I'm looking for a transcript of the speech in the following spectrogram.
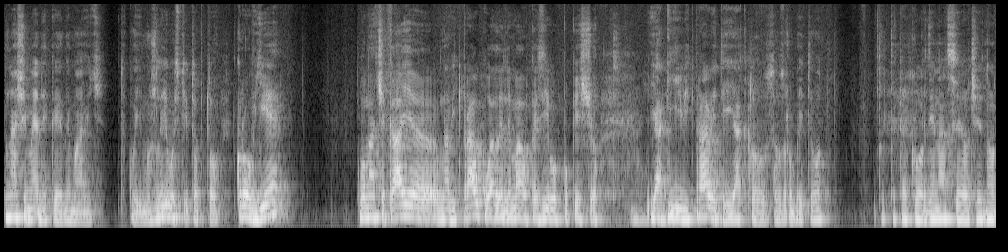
наші медики не мають такої можливості. Тобто кров є, вона чекає на відправку, але немає вказівок поки що, як її відправити і як то все зробити. От Тут така координація, очевидно,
